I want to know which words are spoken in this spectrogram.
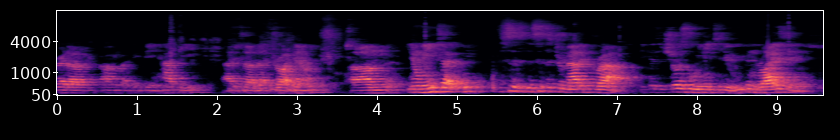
Greta, um, I think, being happy at uh, that drawdown. Um, you know, we need to, we, this is, this is a dramatic graph because it shows what we need to do. We've been rising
